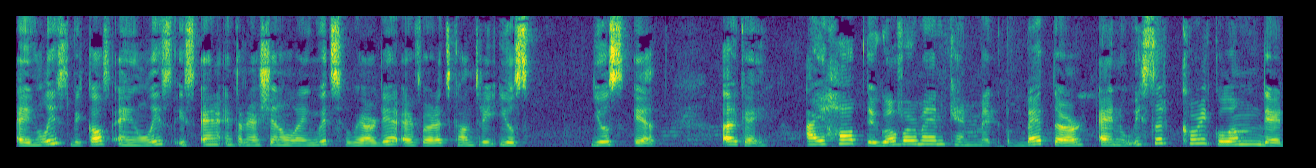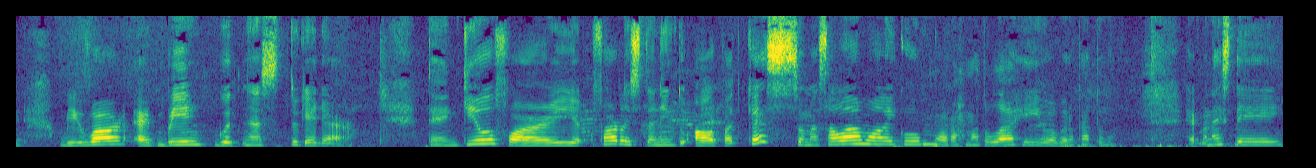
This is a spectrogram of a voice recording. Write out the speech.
English because English is an international language where the average country use, use it. Okay, I hope the government can make a better and wiser curriculum that before and bring goodness together. Thank you for for listening to our podcast. Assalamualaikum warahmatullahi wabarakatuh. Have a nice day.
